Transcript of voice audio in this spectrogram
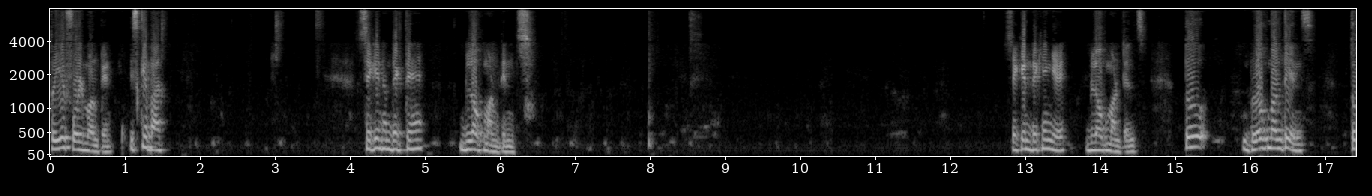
तो ये फोल्ड माउंटेन इसके बाद सेकेंड हम देखते हैं ब्लॉक माउंटेन्स सेकेंड देखेंगे ब्लॉक माउंटेन्स तो ब्लॉक माउंटेन्स तो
